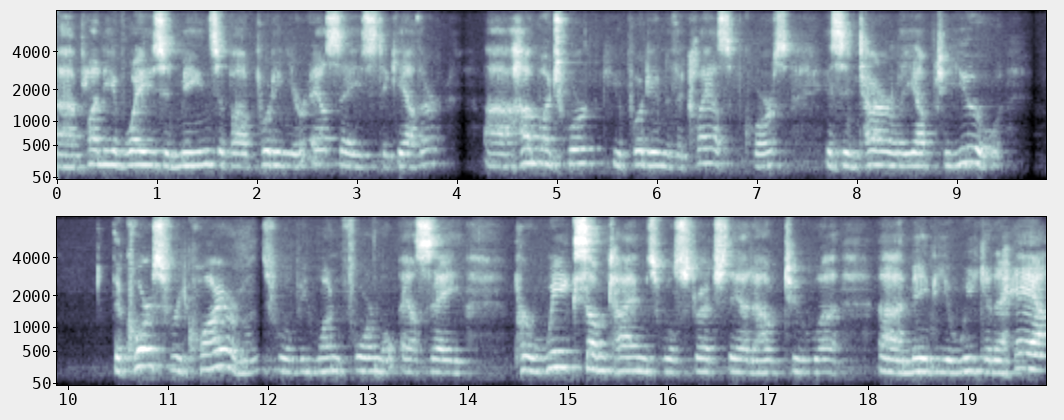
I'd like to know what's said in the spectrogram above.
uh, plenty of ways and means about putting your essays together. Uh, how much work you put into the class, of course, is entirely up to you. The course requirements will be one formal essay per week. Sometimes we'll stretch that out to uh, uh, maybe a week and a half.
